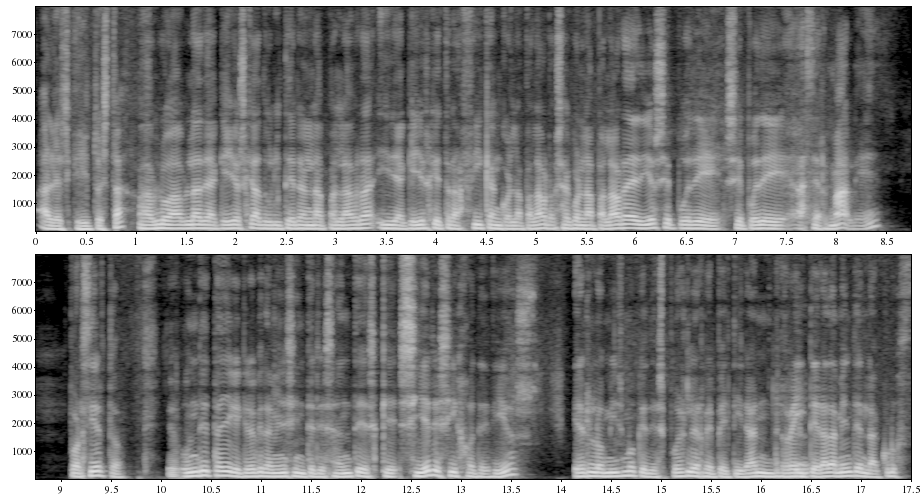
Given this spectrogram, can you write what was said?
al escrito está. Pablo habla de aquellos que adulteran la palabra y de aquellos que trafican con la palabra. O sea, con la palabra de Dios se puede, se puede hacer mal. ¿eh? Por cierto, un detalle que creo que también es interesante es que si eres hijo de Dios, es lo mismo que después le repetirán reiteradamente en la cruz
